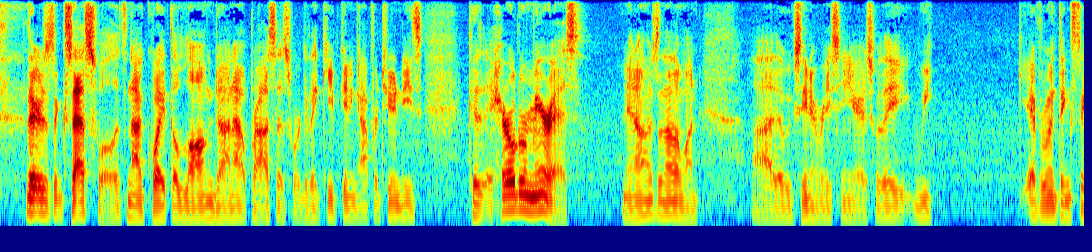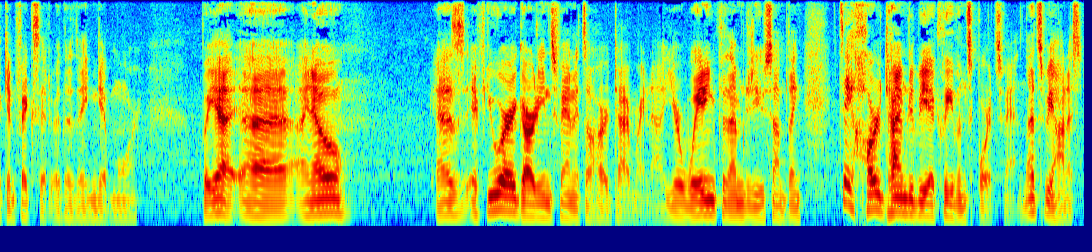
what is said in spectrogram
they're successful. It's not quite the long drawn out process where they keep getting opportunities. Because Harold Ramirez, you know, is another one uh, that we've seen in recent years where they we everyone thinks they can fix it or that they can get more. But yeah, uh, I know as if you are a Guardians fan, it's a hard time right now. You're waiting for them to do something. It's a hard time to be a Cleveland sports fan. Let's be honest.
